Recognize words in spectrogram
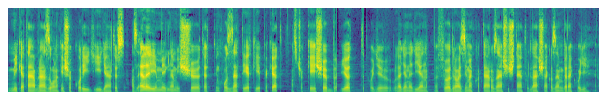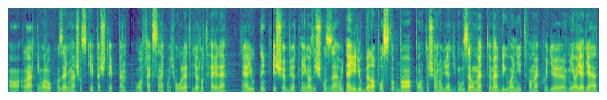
miket ábrázolnak, és akkor így, így állt össze. Az elején még nem is tettünk hozzá térképeket, az csak később jött, hogy legyen egy ilyen földrajzi meghatározás is, tehát hogy lássák az emberek, hogy a látnivalókhoz egymáshoz képest éppen hol fekszenek, vagy hol lehet egy adott helyre eljutni. Később jött még az is hozzá, hogy ne írjuk bele a posztokba pontosan, hogy egy múzeum mettő meddig van nyitva, meg hogy mi a jegyár,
